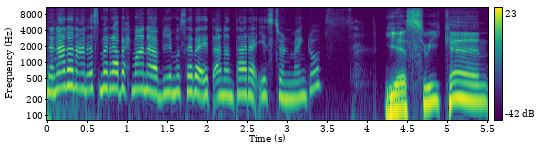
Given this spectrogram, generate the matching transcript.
نعلن عن اسم الرابح معنا بمسابقة أنانتارا إيسترن مانجروفز. Yes we can.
